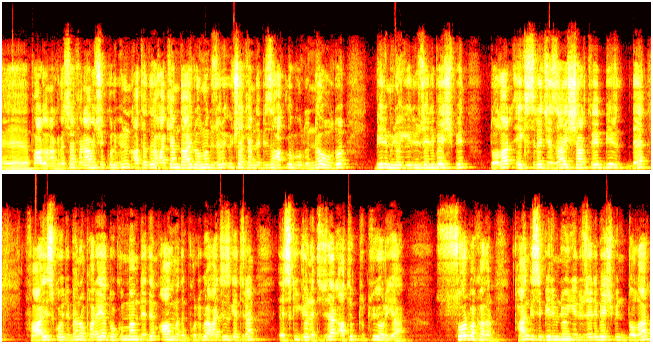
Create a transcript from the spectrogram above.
Ee, pardon arkadaşlar Fenerbahçe kulübünün atadığı hakem dahil olmak üzere 3 hakem de bizi haklı buldu. Ne oldu? 1 milyon 755 bin dolar ekstra cezai şart ve bir de faiz koydu. Ben o paraya dokunmam dedim almadım. Kulübe haciz getiren eski yöneticiler atıp tutuyor ya. Sor bakalım hangisi 1 milyon 755 bin dolar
